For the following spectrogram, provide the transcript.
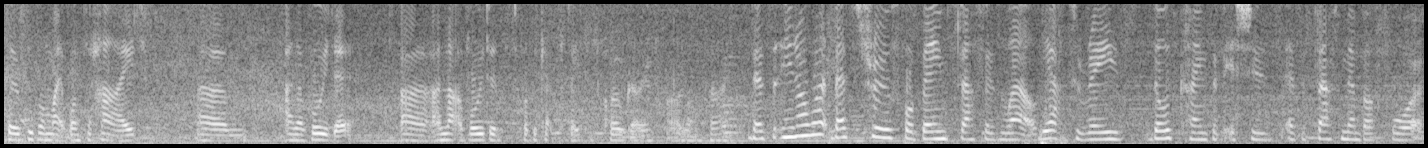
So people might want to hide um, and avoid it, uh, and that avoidance has probably kept the status quo going for a long time. That's you know what that's true for BAME staff as well. Yeah. To raise those kinds of issues as a staff member for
